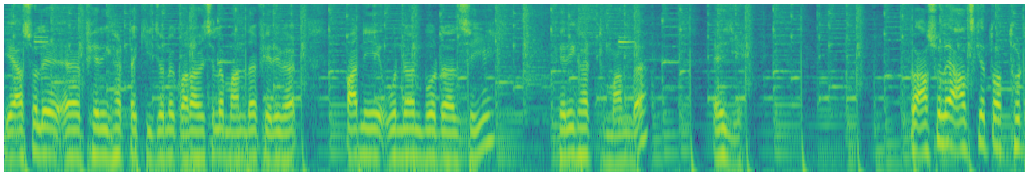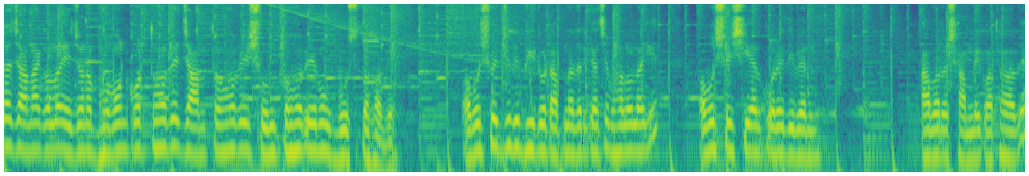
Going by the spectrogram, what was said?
যে আসলে ফেরিঘাটটা কী জন্য করা হয়েছিল মান্দা ফেরিঘাট। পানি উন্নয়ন বোর্ড আছে, ফেরিঘাট মান্দা। এই যে। তো আসলে আজকে তথ্যটা জানা গেল, এই জন্য ভ্রমণ করতে হবে, জানতে হবে, শুনতে হবে এবং বুঝতে হবে। অবশ্যই যদি ভিডিওটা আপনাদের কাছে ভালো লাগে, অবশ্যই শেয়ার করে দিবেন। আবারও সামনে কথা হবে।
